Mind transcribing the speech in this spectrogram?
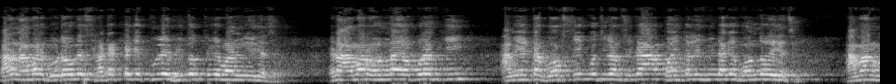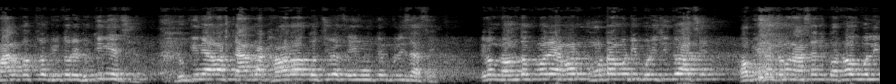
কারণ আমার গোডাউনের শাটারটাকে তুলে ভিতর থেকে মাল নিয়ে গেছে। এটা আমার অন্যায় অপরাধ কি? আমি একটা বক্স চেক করছিলাম, সেটা পঁয়তাল্লিশ মিনিট আগে বন্ধ হয়ে গেছে। আমার মালপত্র ভিতরে ঢুকিয়ে নিয়েছে। ঢুকিয়ে নিয়ে আমার স্টাফরা খাওয়া দাওয়া করছিল, সেই মুহূর্তে পুলিশ আসে। এবং নন্দকুমারে আমার মোটামুটি পরিচিত আছে। অফিসার যখন আসে, আমি কথাও বলি।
